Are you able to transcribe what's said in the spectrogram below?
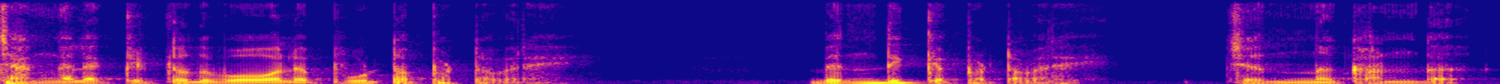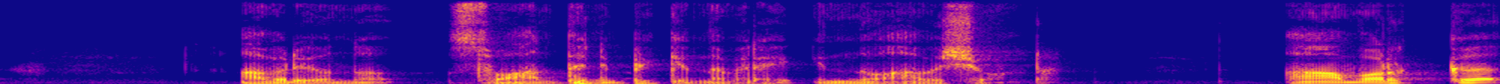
ചങ്ങലക്കിട്ടതുപോലെ പൂട്ടപ്പെട്ടവരെ ബന്ധിക്കപ്പെട്ടവരെ ചെന്ന് കണ്ട് അവരെ ഒന്ന് സ്വാധീനിപ്പിക്കുന്നവരെ ഇന്നും ആവശ്യമുണ്ട്. അവർക്ക്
